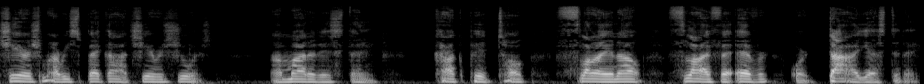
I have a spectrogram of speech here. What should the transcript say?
Cherish my respect. I cherish yours. I'm out of this thing. Cockpit talk, flying out, fly forever, or die yesterday.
